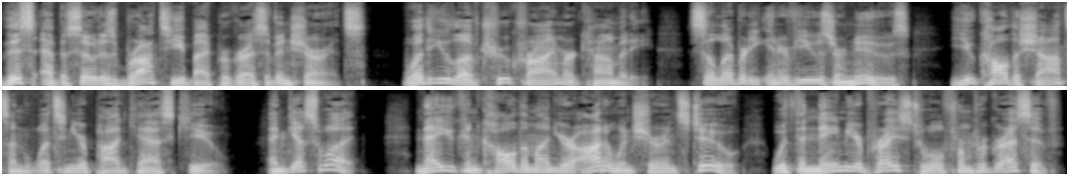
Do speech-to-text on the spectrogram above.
This episode is brought to you by Progressive Insurance. Whether you love true crime or comedy, celebrity interviews or news, you call the shots on what's in your podcast queue. And guess what? Now you can call them on your auto insurance too with the Name Your Price tool from Progressive.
